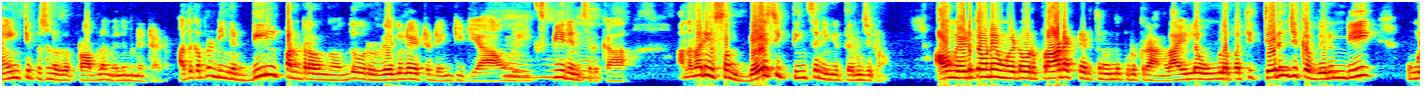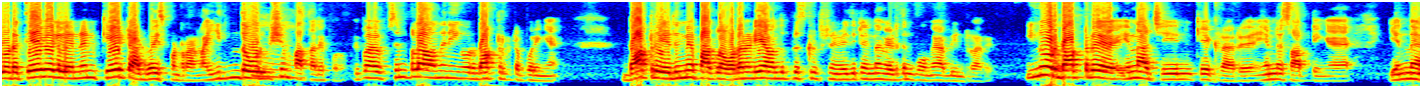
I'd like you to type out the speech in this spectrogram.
ninety percent of the problem eliminate ஆகிடும் அதுக்கப்புறம் நீங்க டீல் பண்றவங்க வந்து ஒரு ரெகுலேட்டட் என்டிட்டியா அவங்களுக்கு எக்ஸ்பீரியன்ஸ். இருக்கா? அந்த மாதிரி சம் பேசிக் திங்ஸை நீங்க தெரிஞ்சுக்கணும். அவங்க எடுத்தோடனே உங்ககிட்ட ஒரு ப்ராடக்ட் எடுத்துன்னு வந்து கொடுக்குறாங்களா? இல்ல உங்களை பத்தி தெரிஞ்சுக்க விரும்பி உங்களோட தேவைகள் என்னன்னு கேட்டு அட்வைஸ் பண்றாங்களா? இந்த ஒரு விஷயம். பார்த்தாலே போதும். இப்போ சிம்பிளா வந்து நீங்க ஒரு டாக்டர் கிட்ட போறீங்க. டாக்டர் எதுவுமே பார்க்கல. உடனடியா வந்து பிரிஸ்கிரிப்ஷன் எழுதிட்டு இந்தாங்க எடுத்துன்னு போங்க அப்படின்றாரு. இன்னொரு டாக்டர் என்னாச்சுன்னு கேக்குறாரு. என்ன சாப்பிட்டீங்க? என்ன.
